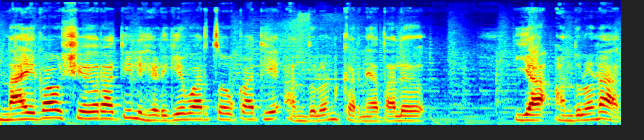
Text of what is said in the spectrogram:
नायगाव शहरातील हेडगेवार चौकात हे आंदोलन करण्यात आलं. या आंदोलनात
